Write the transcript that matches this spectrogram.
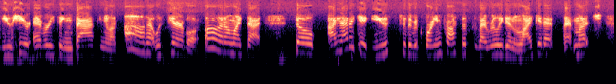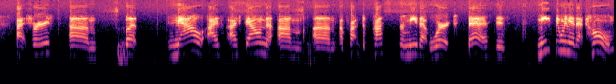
you hear everything back, and you're like, oh, that was terrible. Oh, I don't like that. So I had to get used to the recording process because I really didn't like it at, at much at first. Um, but now I've I found um, um, pro- the process for me that works best is me doing it at home,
